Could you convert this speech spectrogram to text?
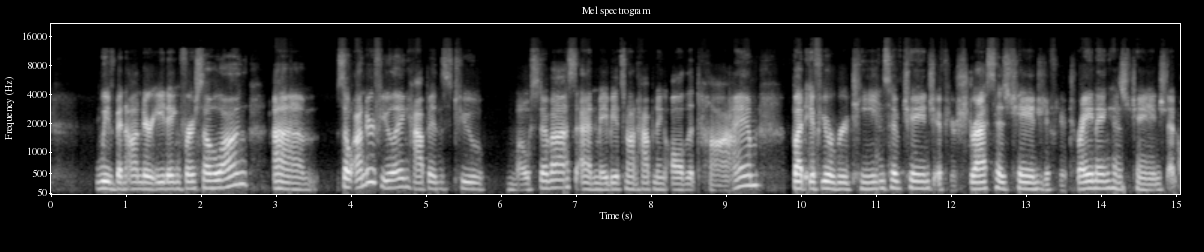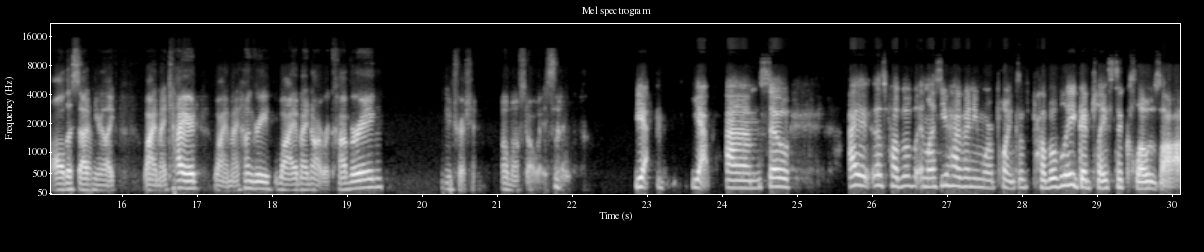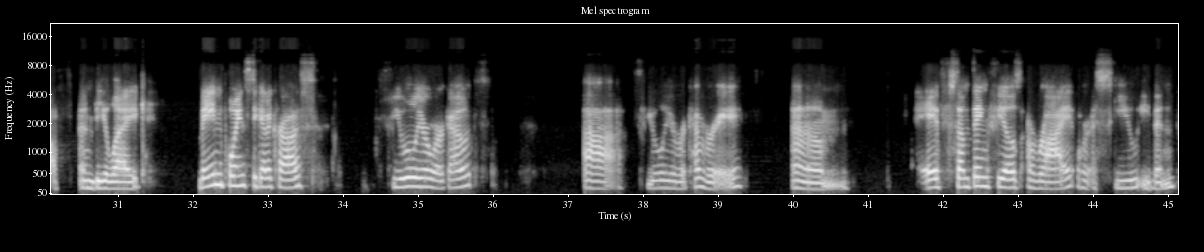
we've been under eating for so long. Um, so under fueling happens to most of us, and maybe it's not happening all the time. But if your routines have changed, if your stress has changed, if your training has changed, and all of a sudden you're like, why am I tired? Why am I hungry? Why am I not recovering? Nutrition, almost always. Yeah. Yeah. Um, so I that's probably unless you have any more points, it's probably a good place to close off and be like main points to get across, fuel your workouts, uh, fuel your recovery, um, if something feels awry or askew, even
